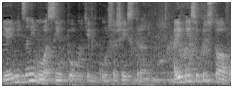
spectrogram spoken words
e aí me desanimou assim um pouco aquele curso, achei estranho. Aí eu conheci o Cristóvão.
